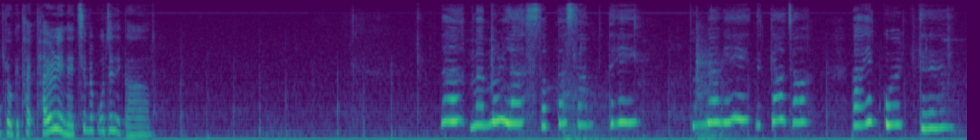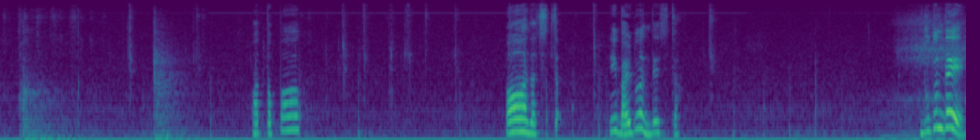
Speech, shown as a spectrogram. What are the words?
오케이 오케이. 다, 다 열리네. 칩을 꽂으니까. 나만 몰랐었던 something 분명히 느껴져. 나의 꼴등. 왔다 빡 아, 나 진짜. 이 말도 안 돼, 진짜. 누군데?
